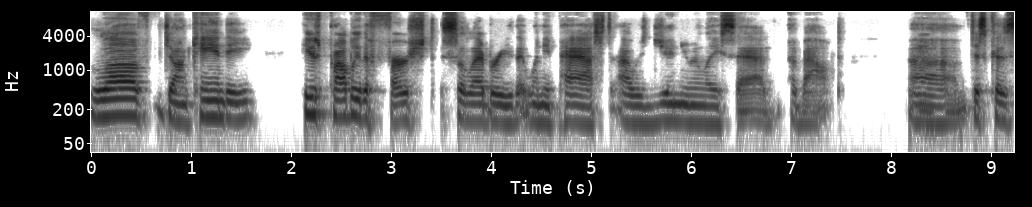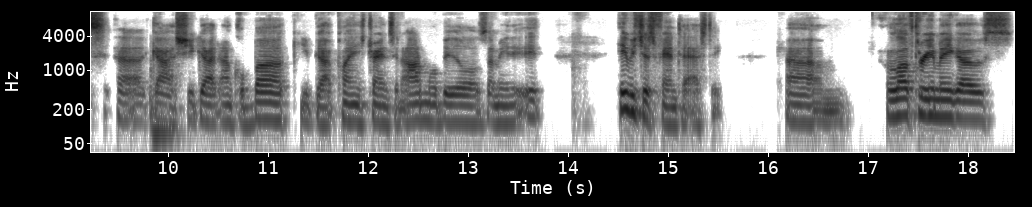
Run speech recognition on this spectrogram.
Love John Candy. He was probably the first celebrity that when he passed, I was genuinely sad about. Um, just because, uh, gosh, you got Uncle Buck, you've got planes, trains, and automobiles. I mean, it. He was just fantastic. Um, I love Three Amigos.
